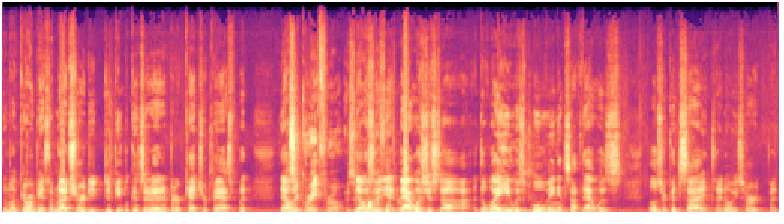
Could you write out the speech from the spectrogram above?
the Montgomery pass. I'm not sure. Did, did people consider that a better catch or pass? But that, That was a great throw. was a That was wonderful yeah, throw. that was just uh, the way he was moving and stuff. That was those are good signs. I know he's hurt, but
